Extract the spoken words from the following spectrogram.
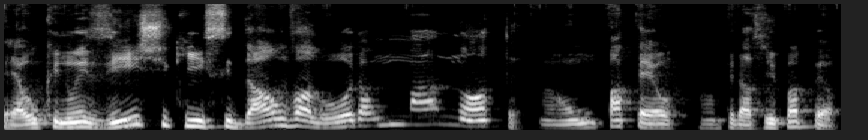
é algo que não existe, que se dá um valor a uma nota, a um papel, a um pedaço de papel.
